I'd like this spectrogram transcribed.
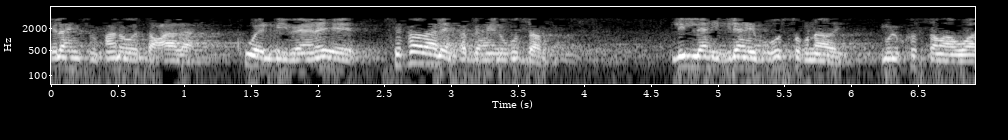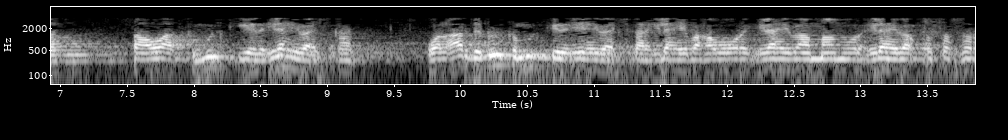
إلهي سبحانه وتعالى. هو الليباني صفات عليه ربهين قدر لله إلهي بأسقناضي ملك السماوات. سماوات ملك إلهي. بأسكان والأرض دولك ملكة إلهي بأسكار إلهي بأبوري إلهي بأمامور. إلهي بأقتصر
